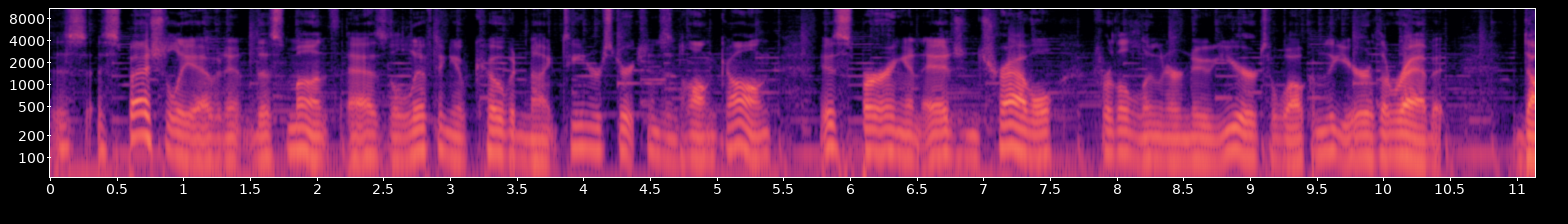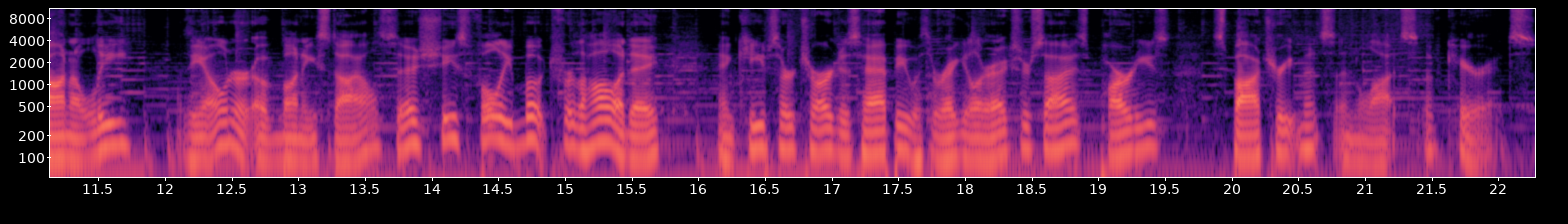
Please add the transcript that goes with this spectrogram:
This is especially evident this month as the lifting of COVID 19 restrictions in Hong Kong is spurring an edge in travel for the Lunar New Year to welcome the Year of the Rabbit. Donna Lee, the owner of Bunny Style, says she's fully booked for the holiday and keeps her charges happy with regular exercise, parties, spa treatments, and lots of carrots.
